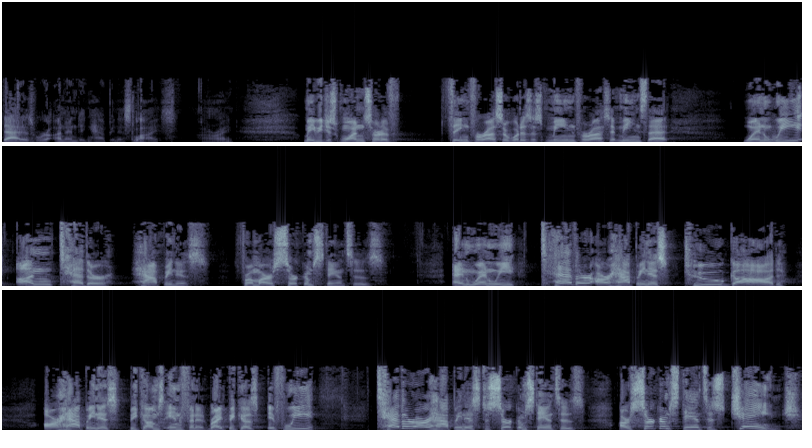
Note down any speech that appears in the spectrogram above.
That is where unending happiness lies. All right. Maybe just one sort of thing for us, or what does this mean for us? It means that when we untether happiness from our circumstances. And when we tether our happiness to God, our happiness becomes infinite, right? Because if we tether our happiness to circumstances, our circumstances change.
